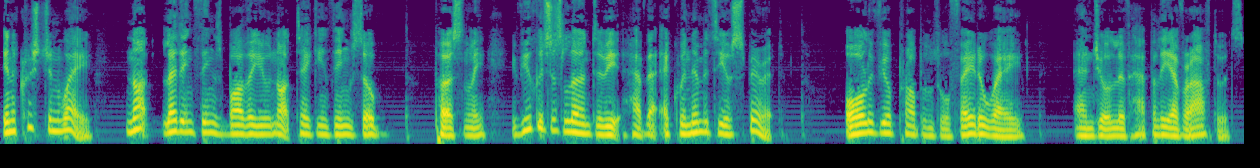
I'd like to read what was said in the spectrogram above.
in a Christian way, not letting things bother you, not taking things so personally. If you could just learn to be, have that equanimity of spirit, all of your problems will fade away and you'll live happily ever afterwards.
